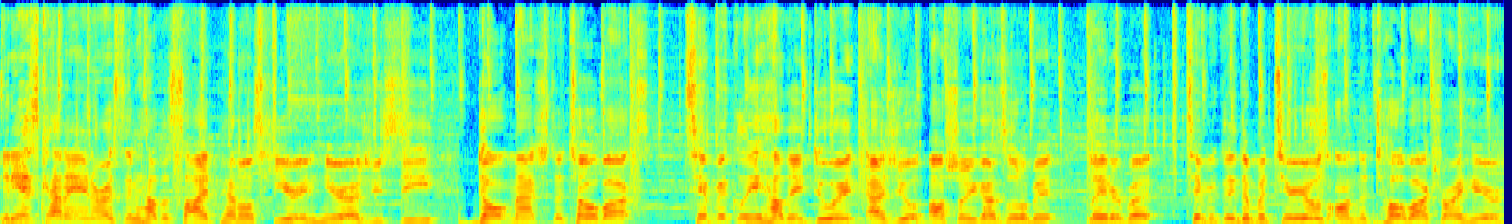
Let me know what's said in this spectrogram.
It is kind of interesting how the side panels here and here, as you see, don't match the toe box typically how they do it as you i'll show you guys a little bit later but typically the materials on the toe box right here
